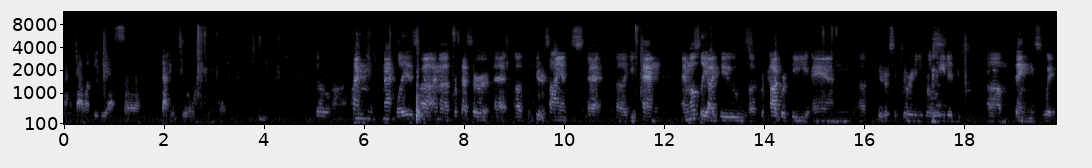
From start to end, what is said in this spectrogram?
ran a dial-up BBS back in 201 area. So I'm Matt Blaze. I'm a professor at, of computer science at UPenn, and mostly I do uh, cryptography and uh, computer security related um, things, which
